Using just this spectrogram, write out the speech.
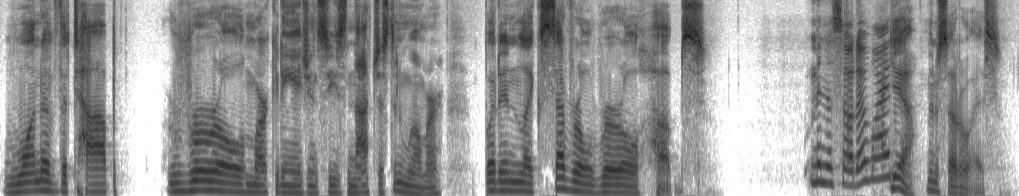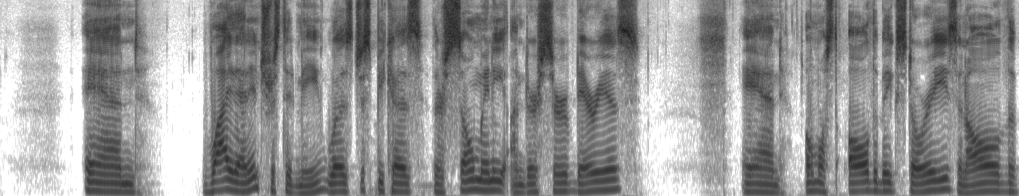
one of the top rural marketing agencies, not just in Willmar, but in like several rural hubs. minnesota wide Yeah, Minnesota wise. And why that interested me was just because there's so many underserved areas and almost all the big stories and all the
